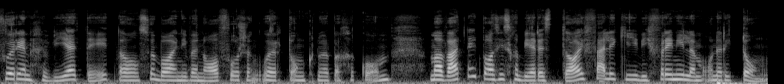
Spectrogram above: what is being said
voorheen geweet het. Daar is so baie nuwe navorsing oor tongknope gekom, maar wat net basies gebeur is daai velletjie, die frenulum onder die tong,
